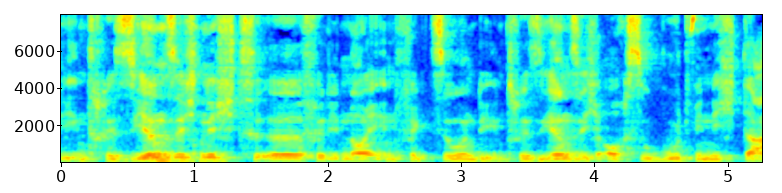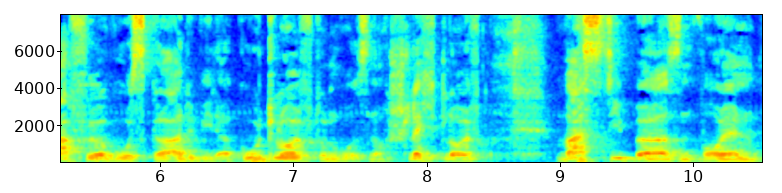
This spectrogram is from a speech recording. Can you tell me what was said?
Die interessieren sich nicht äh, für die Neuinfektion, die interessieren sich auch so gut wie nicht dafür, wo es gerade wieder gut läuft und wo es noch schlecht läuft. Was die Börsen wollen,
